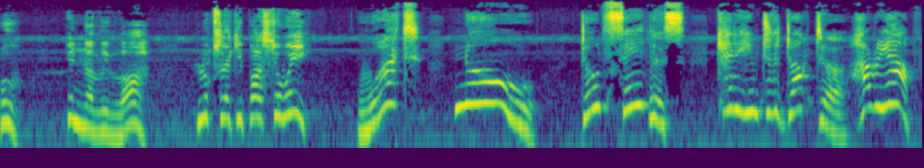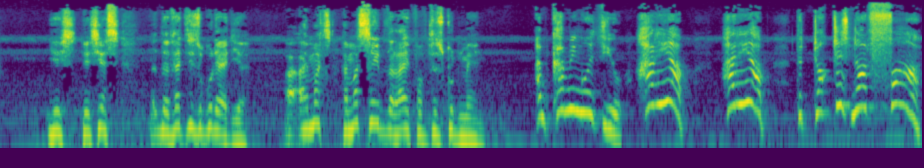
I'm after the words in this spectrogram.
Oh, inna lillah. Looks like he passed away. What? No! Don't say this. Carry him to the doctor. Hurry up. Yes, yes, yes. Th- that is a good idea. I, I must, I must save the life of this good man. I'm coming with you. Hurry up. Hurry up. The doctor's not far.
